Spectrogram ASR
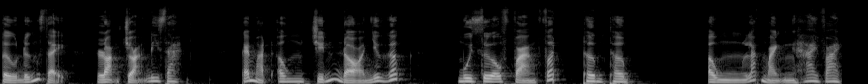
Từ đứng dậy, loạn choạng đi ra. Cái mặt ông chín đỏ như gấc, mùi rượu phảng phất, thơm thơm. Ông lắc mạnh hai vai,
